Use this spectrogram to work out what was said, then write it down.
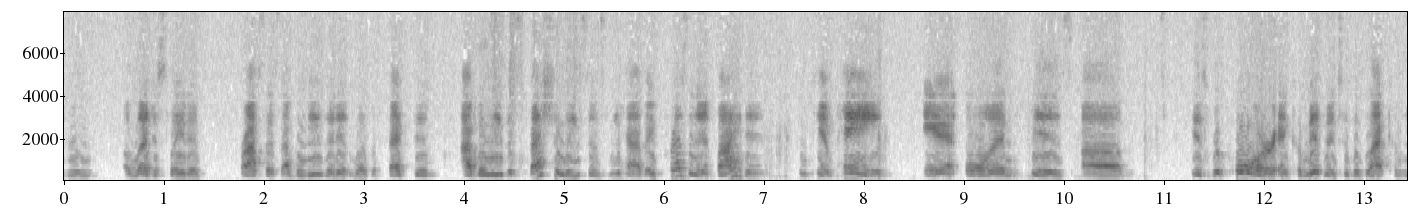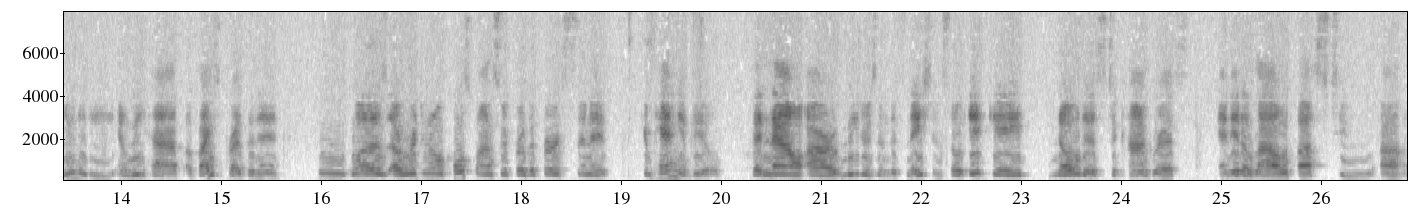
through a legislative process. I believe that it was effective. I believe, especially since we have a President Biden who campaigned and on his um, his rapport and commitment to the black community, and we have a vice president who was original co-sponsor for the first Senate companion bill that now are leaders in this nation. So it gave notice to Congress, and it allowed us to um,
